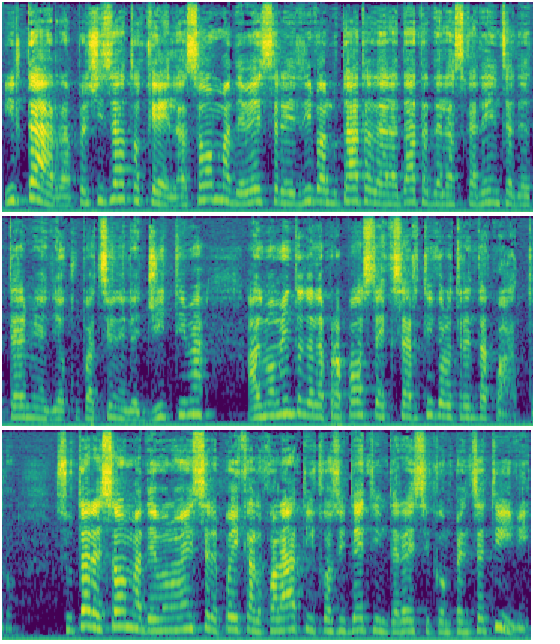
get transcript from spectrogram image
il TAR ha precisato che la somma deve essere rivalutata dalla data della scadenza del termine di occupazione legittima al momento della proposta ex articolo 34. Su tale somma devono essere poi calcolati i cosiddetti interessi compensativi,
